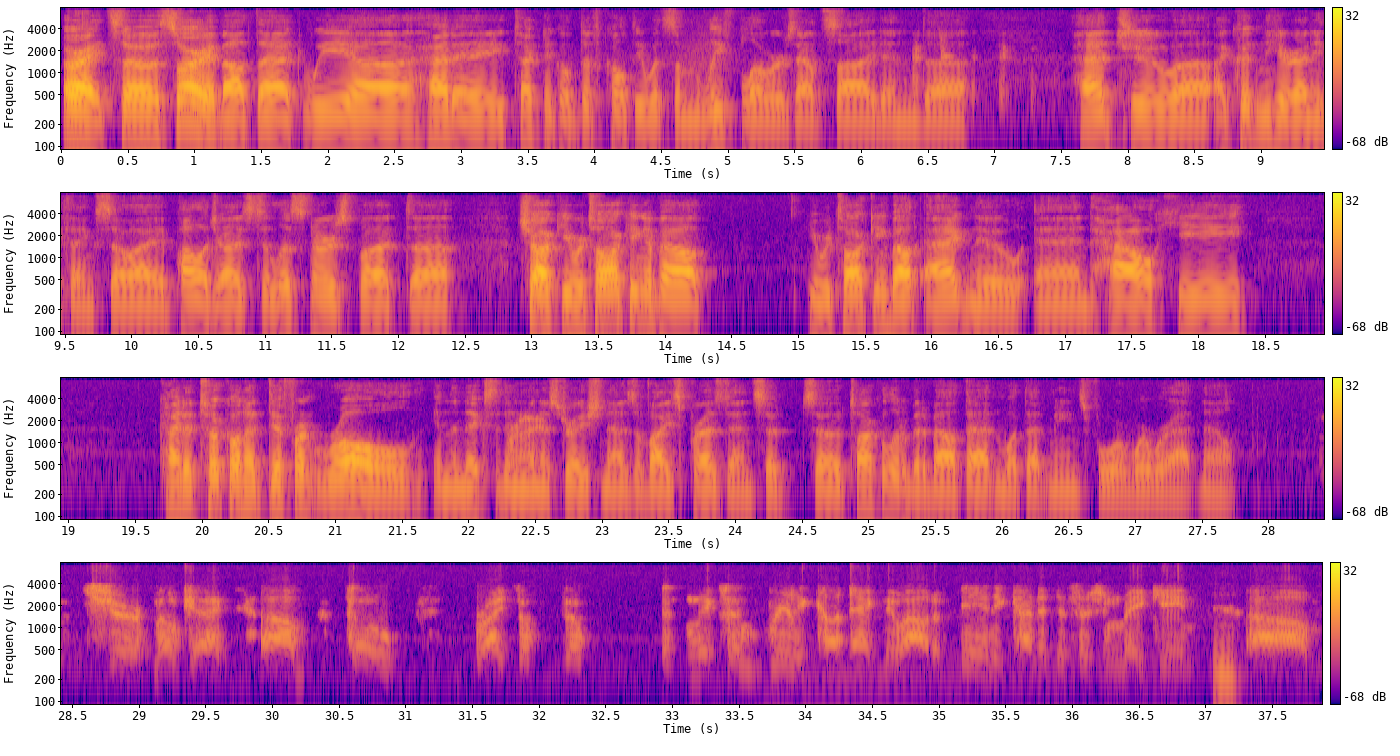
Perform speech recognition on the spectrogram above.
All right, so sorry about that. We uh, had a technical difficulty with some leaf blowers outside and uh, had to, uh, I couldn't hear anything, so I apologize to listeners. But uh, Chuck, you were talking about you were talking about Agnew and how he kind of took on a different role in the Nixon right. administration as a vice president. So, so talk a little bit about that and what that means for where we're at now. Sure. Okay. Um, so, right. So, so Nixon really cut Agnew out of any kind of decision making hmm. um,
